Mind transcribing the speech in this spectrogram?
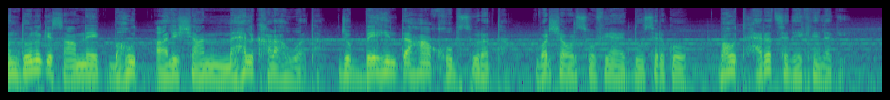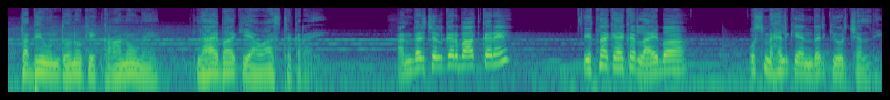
उन दोनों के सामने एक बहुत आलिशान महल खड़ा हुआ था, जो बेइंतहा खूबसूरत था। वर्षा और सोफिया एक दूसरे को बहुत हैरत से देखने लगी। तभी उन दोनों के कानों में लाइबा की आवाज़ टकराई। अंदर चलकर बात करें? इतना कहकर लाइबा उस महल के अंदर की ओर चल दी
